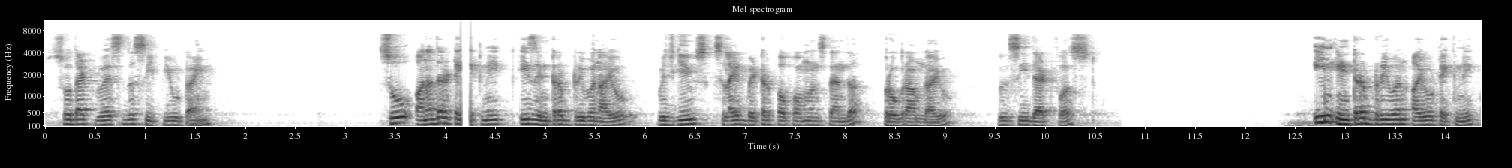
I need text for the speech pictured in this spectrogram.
So that wastes the CPU time so another technique is interrupt driven IO which gives slight better performance than the programmed IO. We'll see that first. In interrupt driven IO technique,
